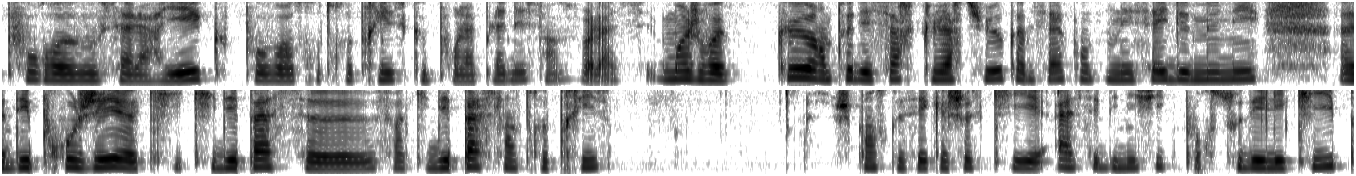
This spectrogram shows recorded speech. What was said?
pour vos salariés que pour votre entreprise que pour la planète. Enfin voilà, moi je vois que un peu des cercles vertueux comme ça quand on essaye de mener des projets qui, qui dépassent, enfin qui dépassent l'entreprise. Je pense que c'est quelque chose qui est assez bénéfique pour souder l'équipe,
